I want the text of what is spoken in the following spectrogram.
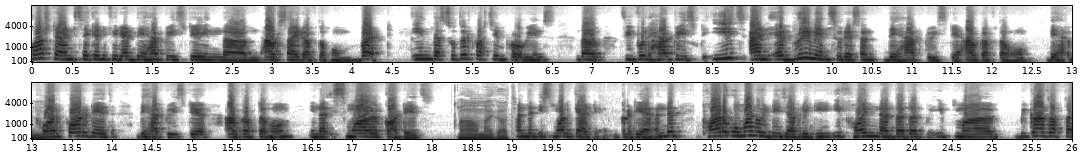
first and second period they have to stay in the um, outside of the home but in the Sudur Pashchim province, the people have to st- each and every menstruation they have to stay out of the home. They have Mm. for four days they have to stay out of the home in a small cottage Oh my god. and then small cat cottage and then for woman with disability if when the, if uh, because of the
